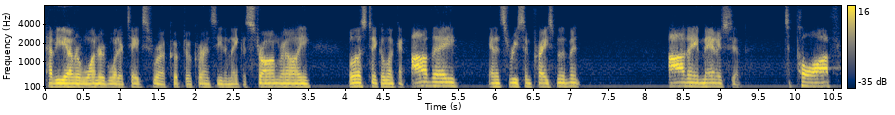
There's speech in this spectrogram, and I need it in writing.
Have you ever wondered what it takes for a cryptocurrency to make a strong rally? Well, let's take a look at Aave and its recent price movement. Aave managed to, to pull off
